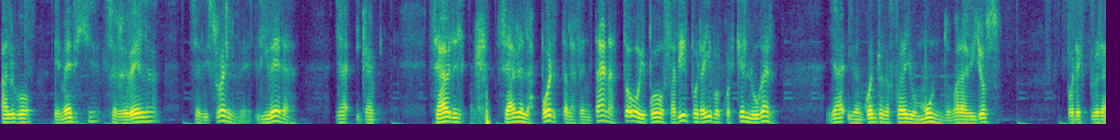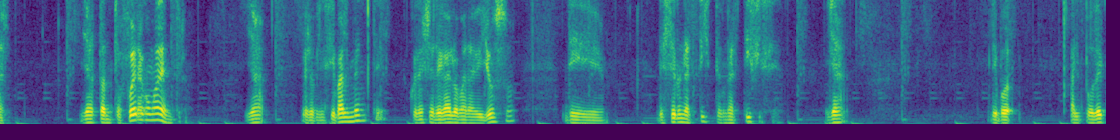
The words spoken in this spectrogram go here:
Algo emerge, se revela se disuelve, libera, ¿ya? y se, abre, se abren las puertas, las ventanas, todo, y puedo salir por ahí, por cualquier lugar, ¿ya? y me encuentro que afuera hay un mundo maravilloso por explorar, ya tanto afuera como adentro, ¿ya? pero principalmente con ese regalo maravilloso de, de ser un artista, un artífice, ¿ya? De, al poder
